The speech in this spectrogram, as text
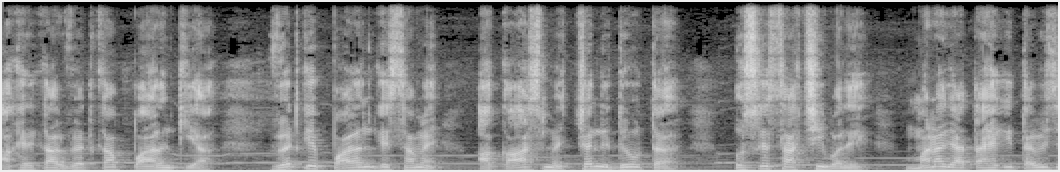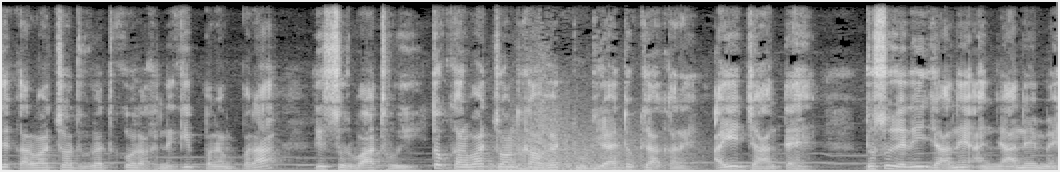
आखिरकार व्रत का पालन किया। व्रत के पालन के समय आकाश में चंद्र देवता उसके साक्षी बने। माना जाता है कि तभी से करवा चौथ व्रत को रखने की परंपरा की शुरुआत हुई। तो करवा चौथ का व्रत टूट जाए तो क्या करें? आइए जानते हैं। दोस्तों, यदि जाने अनजाने में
